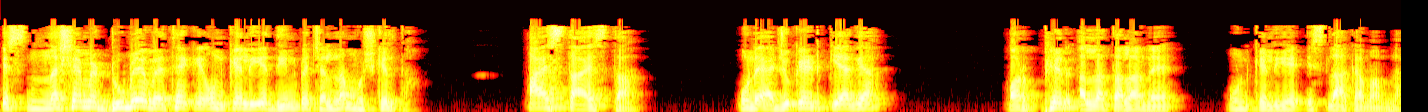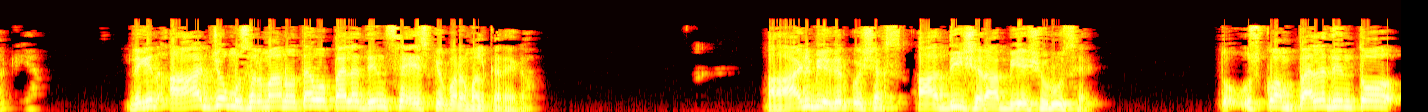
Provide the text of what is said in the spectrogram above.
اس نشے میں ڈوبے ہوئے تھے کہ ان کے لیے دین پہ چلنا مشکل تھا۔ آہستہ آہستہ انہیں ایجوکیٹ کیا گیا اور پھر اللہ تعالی نے ان کے لیے اصلاح کا معاملہ کیا۔ لیکن آج جو مسلمان ہوتا ہے وہ پہلے دن سے اس کے اوپر عمل کرے گا۔ آج بھی اگر کوئی شخص آدھی شرابی ہے شروع سے، تو اس کو ہم پہلے دن تو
